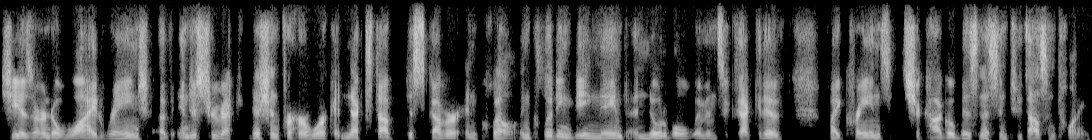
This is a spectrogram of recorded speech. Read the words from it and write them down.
She has earned a wide range of industry recognition for her work at NextUp, Discover, and Quill, including being named a notable women's executive by Crain's Chicago Business in 2020.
